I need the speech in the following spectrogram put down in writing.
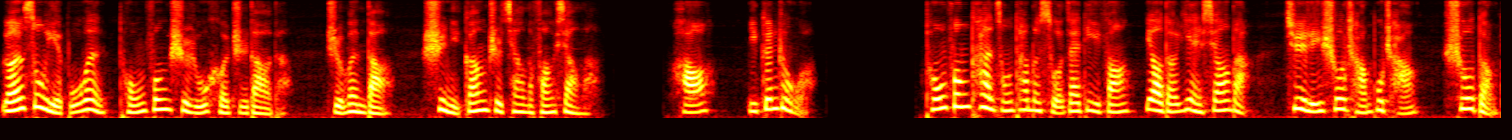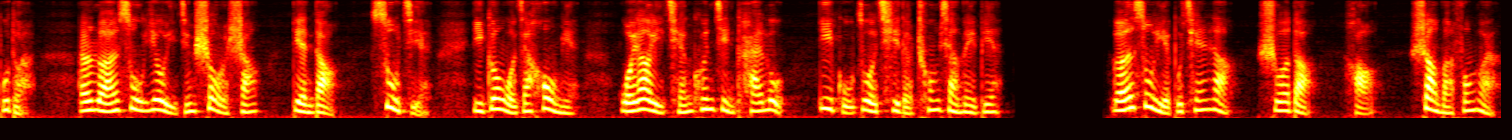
栾素也不问童风是如何知道的，只问道：“是你刚制枪的方向吗？”“好，你跟着我。”童风看从他们所在地方要到燕霄那，距离说长不长，说短不短，而栾素又已经受了伤，便道：“素姐，你跟我在后面，我要以乾坤镜开路，一鼓作气地冲向那边。”栾素也不谦让，说道：“好，上吧，风儿，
